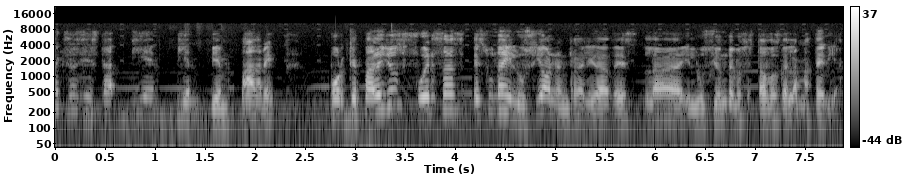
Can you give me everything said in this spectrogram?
Éxtasis está bien, bien, bien padre. Porque para ellos fuerzas es una ilusión en realidad, es la ilusión de los estados de la materia.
